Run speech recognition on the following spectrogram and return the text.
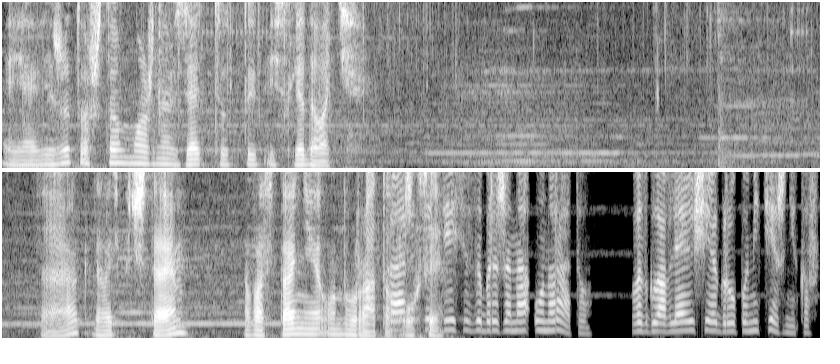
Я вижу то, что можно взять тут и исследовать. Так, давайте почитаем. Восстание Унурату. Кажется, Ух ты. здесь изображена Унурату, возглавляющая группу мятежников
